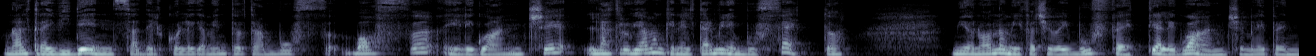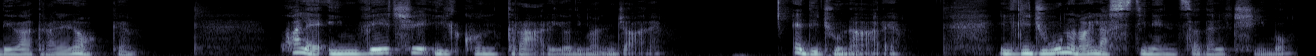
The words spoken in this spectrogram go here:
Un'altra evidenza del collegamento tra buff, boff e le guance la troviamo anche nel termine buffetto. Mio nonno mi faceva i buffetti alle guance, me le prendeva tra le nocche. Qual è invece il contrario di mangiare? È digiunare. Il digiuno no, è l'astinenza dal cibo.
